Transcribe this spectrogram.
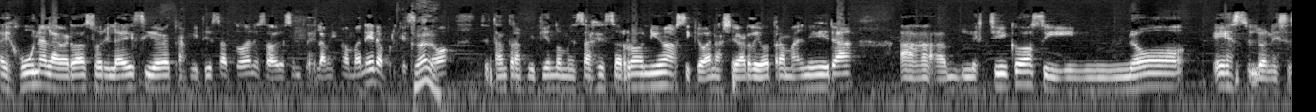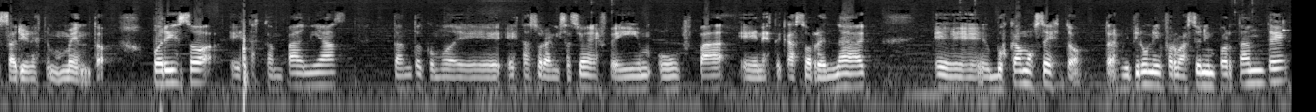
es una, la verdad, sobre la ESI debe transmitirse a todos los adolescentes de la misma manera, porque si no, se están transmitiendo mensajes erróneos, así que van a llegar de otra manera a los chicos y no es lo necesario en este momento. Por eso estas campañas tanto como de estas organizaciones, FEIM, UNFPA, en este caso REDNAC, eh, buscamos esto, transmitir una información importante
